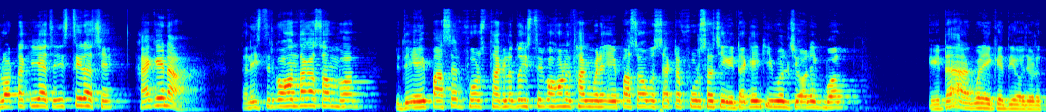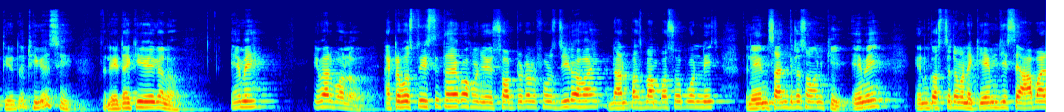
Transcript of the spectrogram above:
ব্লকটা কি আছে? স্থির আছে। হ্যাঁ কি না? তাহলে স্থির কখন থাকা সম্ভব? যদি এই পাশের ফোর্স থাকলে তো স্থির কখনো থাকবে না। এই পাশে অবশ্যই একটা ফোর্স আছে। এটাকে কি বলছি? অনেক বল। এটা একবার এঁকে দিয়ে অজরাতীয় তো ঠিক আছে? তাহলে এটা কি হয়ে গেল? এম এ এবার বলো, একটা বস্তু স্থির থাকে কখন? যদি সব টোটাল ফোর্স জিরো হয়, ডান পাশ, বাম পাশ, ওপর, নিচ, তাহলে এন সাইন থিটা সমান কি এম এ? এন কস্টেটা মানে কি এম জি সে আবার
